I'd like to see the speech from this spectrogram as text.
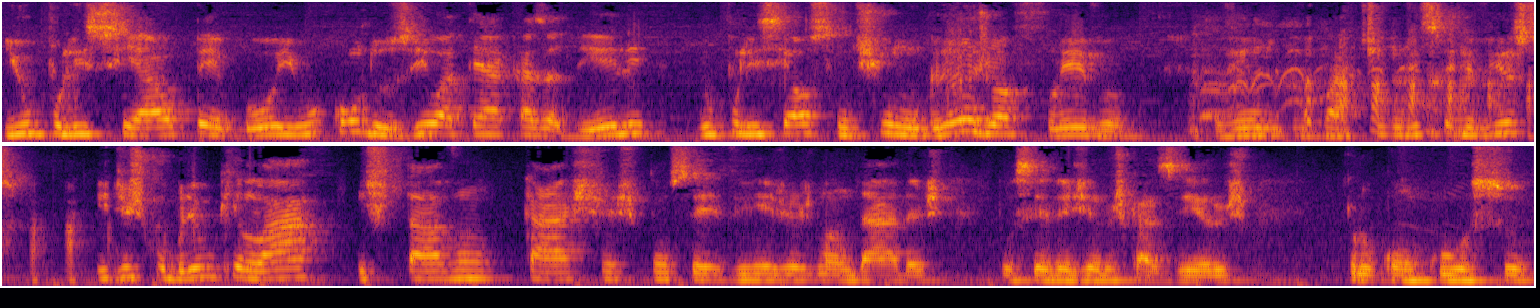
e o policial pegou e o conduziu até a casa dele e o policial sentiu um grande off-flavor vindo do partido de serviço e descobriu que lá estavam caixas com cervejas mandadas por cervejeiros caseiros para o concurso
